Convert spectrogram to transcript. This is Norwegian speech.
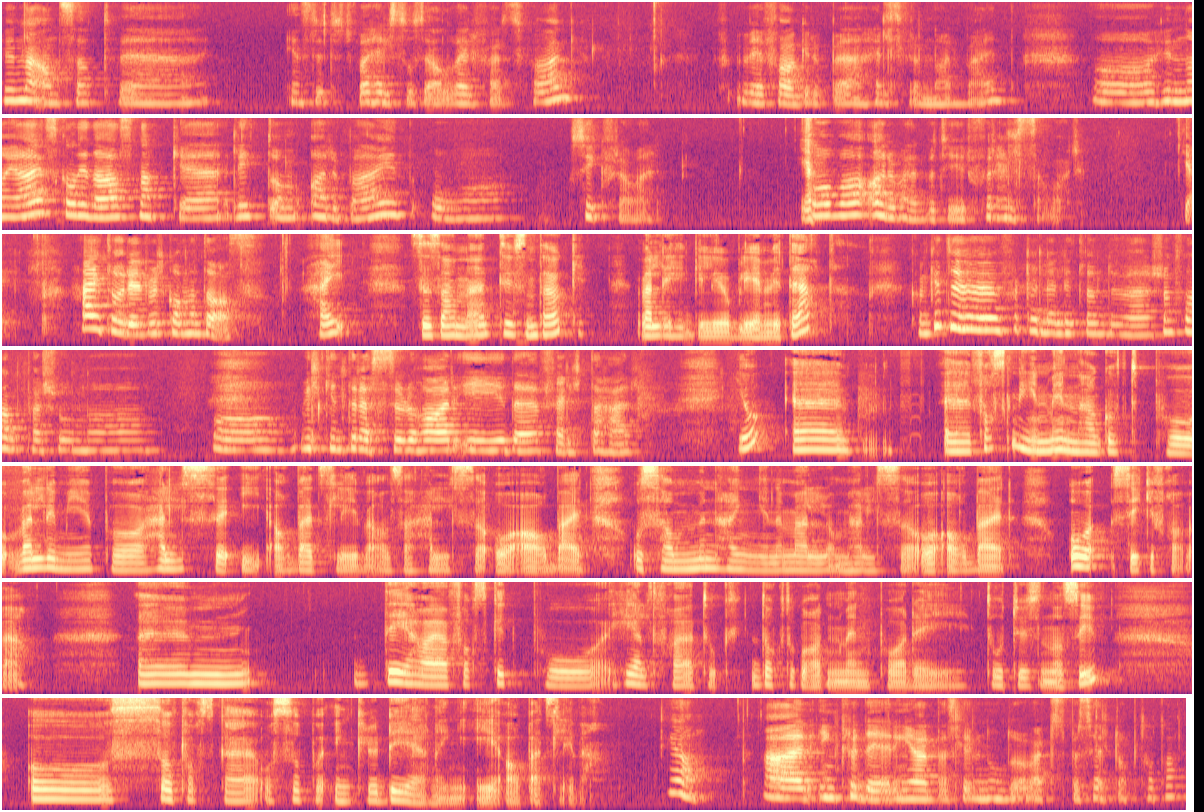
hun er ansatt ved Institutt for helse, sosial og velferdsfag ved faggruppe helsefremmende arbeid. Og hun og jeg skal i dag snakke litt om arbeid og sykefravær. Ja. Og hva arbeid betyr for helsa vår. Ja. Hei, Toril. Velkommen til oss. Hei, Susanne. Tusen takk. Veldig hyggelig å bli invitert. Kan ikke du fortelle litt hvem du er som fagperson, og og hvilke interesser du har i det feltet her? Jo, eh, eh, forskningen min har gått på veldig mye på helse i arbeidslivet, altså helse og arbeid. Og sammenhengene mellom helse og arbeid, og sykefravær. Um, det har jeg forsket på helt fra jeg tok doktorgraden min på det i 2007. Og så forsker jeg også på inkludering i arbeidslivet. Ja. Er inkludering i arbeidslivet noe du har vært spesielt opptatt av?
